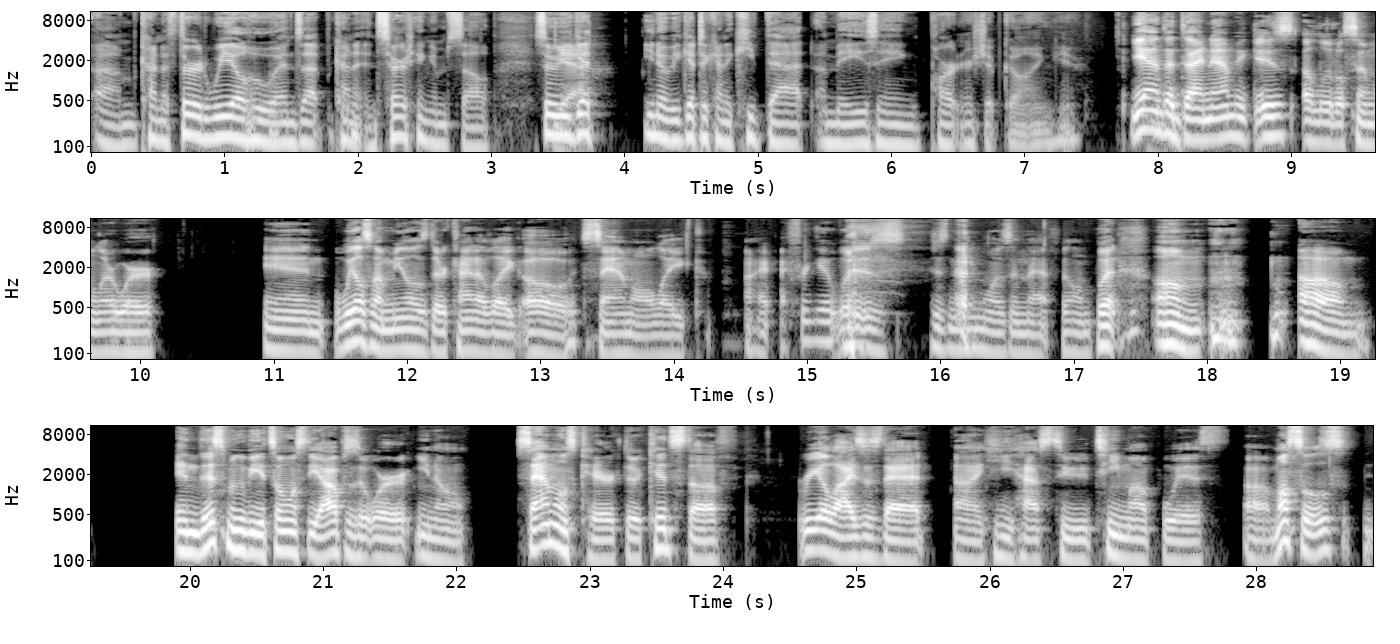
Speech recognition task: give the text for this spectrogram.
um, kind of third wheel who ends up kind of inserting himself. So you Yeah. get you know we get to kind of keep that amazing partnership going here. yeah and the dynamic is a little similar where in wheels on meals they're kind of like oh it's Sammo like I, I forget what his his name was in that film but um um in this movie it's almost the opposite where you know Sammo's character kid stuff realizes that uh, he has to team up with uh, muscles uh,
